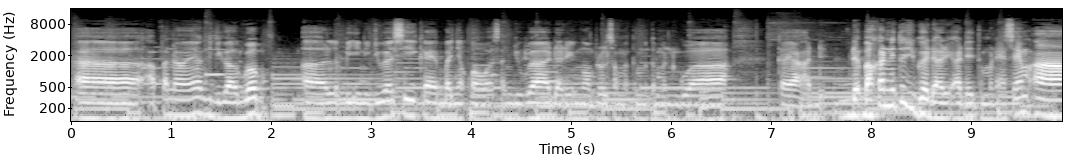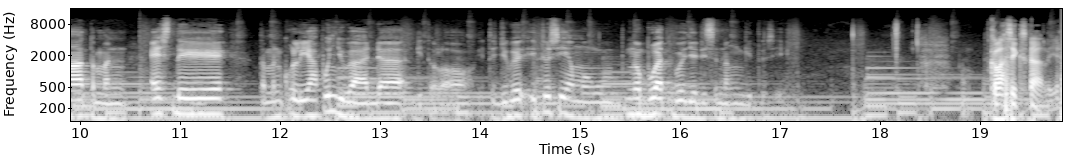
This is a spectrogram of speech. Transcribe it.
eh, apa namanya juga gue eh, lebih ini juga sih kayak banyak wawasan juga dari ngobrol sama temen-temen gue kayak ade- da- bahkan itu juga dari ada temen SMA temen SD temen kuliah pun juga ada gitu loh. Itu juga itu sih yang mau ngebuat gue jadi seneng gitu sih Klasik sekali. Ya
